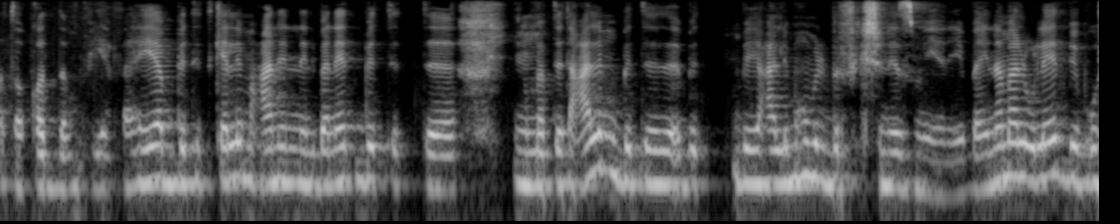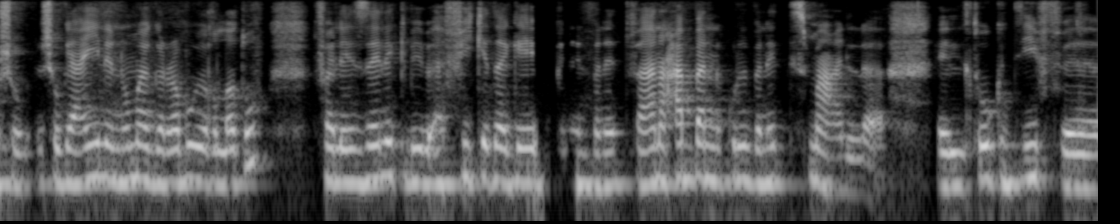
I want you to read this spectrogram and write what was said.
اتقدم فيها. فهي بتتكلم عن إن البنات بتت لما بتتعلم بت... بت... بيعلمهم ال perfectionism يعني. بينما الولاد بيبقوا شجاعين إن هم يجربوا ويغلطوا فلذلك بيبقى في كده gap بين البنات. فأنا حابة إن كل البنات تسمع ال talk دي في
